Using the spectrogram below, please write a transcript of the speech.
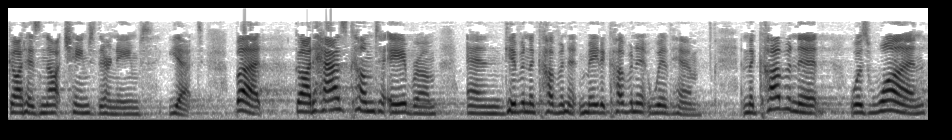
God has not changed their names yet. But God has come to Abram and given a covenant, made a covenant with him. And the covenant was one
